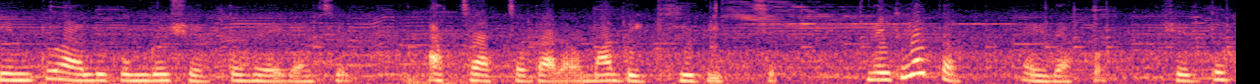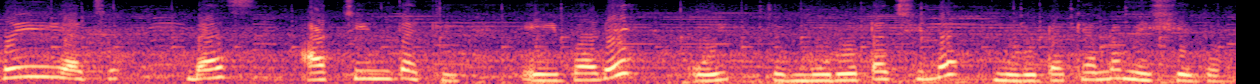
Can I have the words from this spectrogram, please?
কিন্তু আলু কুমড়ো সেদ্ধ হয়ে গেছে। আচ্ছা আচ্ছা দাঁড়াও, মা দেখিয়ে দিচ্ছে। দেখলে তো? এই দেখো, সেদ্ধ হয়েই গেছে। ব্যাস, আর চিন্তা কি? এইবারে ওই যে মুড়োটা ছিল, মুড়োটাকে আমরা মিশিয়ে দেবো।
